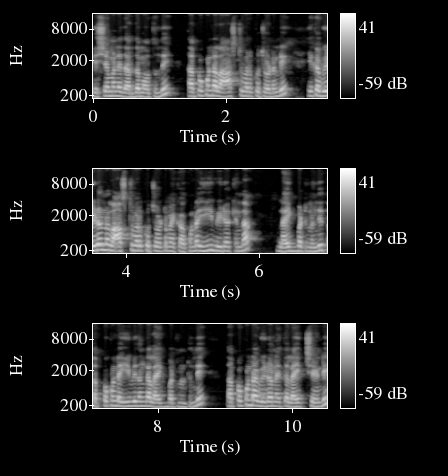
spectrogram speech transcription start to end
విషయం అనేది అర్థమవుతుంది. తప్పకుండా లాస్ట్ వరకు చూడండి. ఇక వీడియోను లాస్ట్ వరకు చూడటమే కాకుండా ఈ వీడియో కింద లైక్ బటన్ ఉంది. తప్పకుండా ఈ విధంగా లైక్ బటన్ ఉంటుంది. తప్పకుండా వీడియోని అయితే లైక్ చేయండి.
